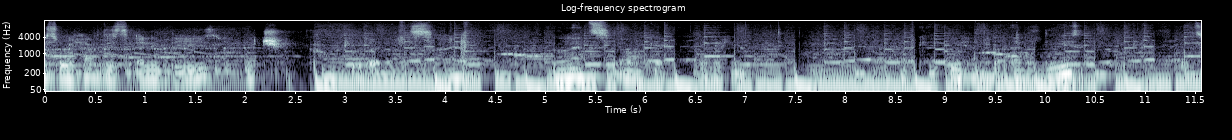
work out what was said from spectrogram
Okay, so we have these LEDs which come to the inside. Let's see. Oh, okay, over here. Okay, we have the LEDs. Let's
